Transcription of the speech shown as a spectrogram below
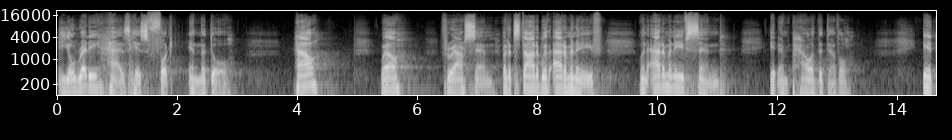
He already has his foot in the door. How? Well, through our sin. But it started with Adam and Eve. When Adam and Eve sinned, it empowered the devil. It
